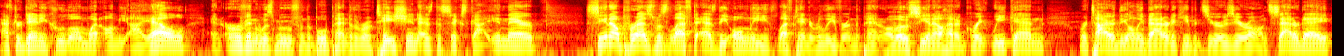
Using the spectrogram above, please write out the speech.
after Danny Coulombe went on the IL and Irvin was moved from the bullpen to the rotation as the sixth guy in there. Cionel Perez was left as the only left-handed reliever in the pen. Although Cionel had a great weekend, retired the only batter to keep it 0-0 on Saturday,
